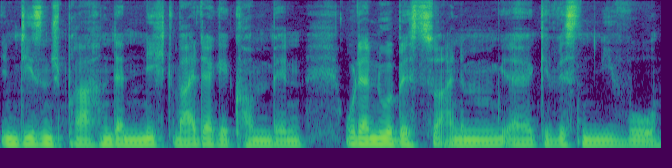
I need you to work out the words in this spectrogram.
in diesen Sprachen dann nicht weitergekommen bin oder nur bis zu einem äh, gewissen Niveau.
